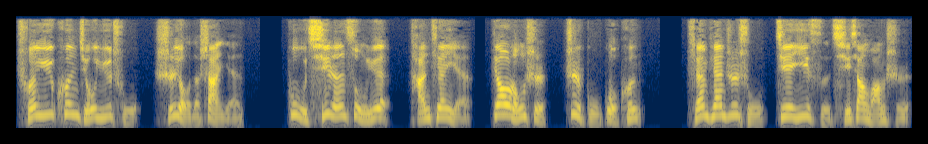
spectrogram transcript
淳于髡久于楚，时有的善言，故其人颂曰：“谈天眼，雕龙氏，至古过髡。田骈之属，皆以死齐襄王时，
